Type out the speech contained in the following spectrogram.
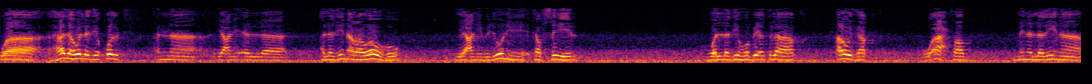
وهذا هو الذي قلت أن يعني الذين رووه يعني بدون تفصيل والذي هو بإطلاق أوثق وأحفظ من الذين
